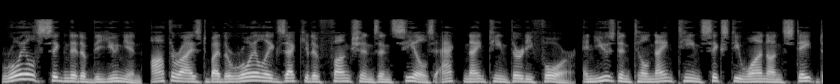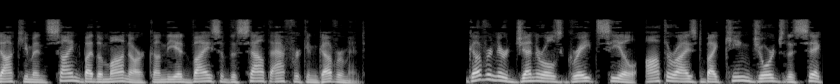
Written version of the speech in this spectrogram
Royal Signet of the Union, authorized by the Royal Executive Functions and Seals Act 1934, and used until 1961 on state documents signed by the monarch on the advice of the South African government. Governor-General's Great Seal, authorized by King George VI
